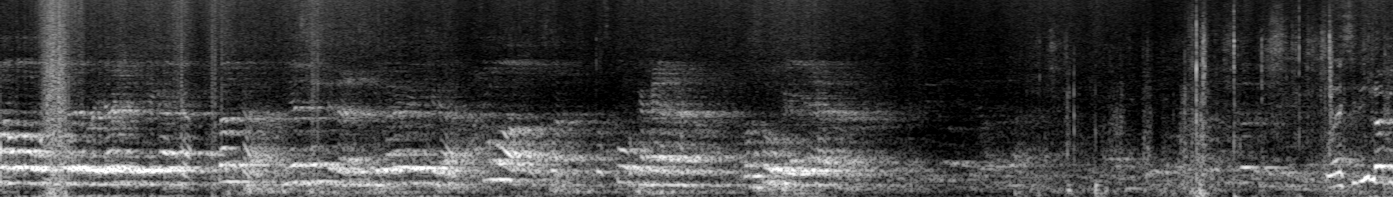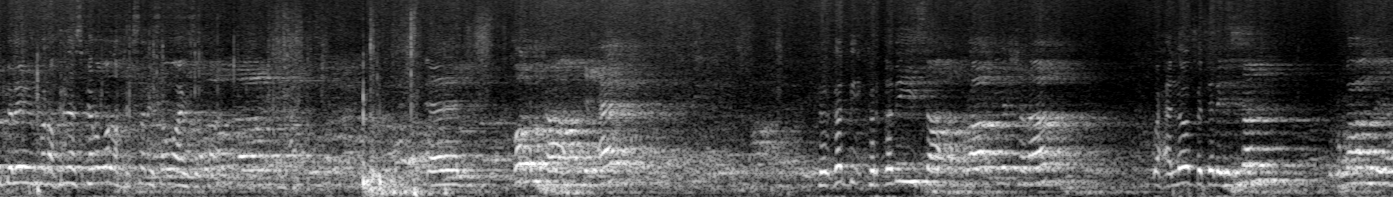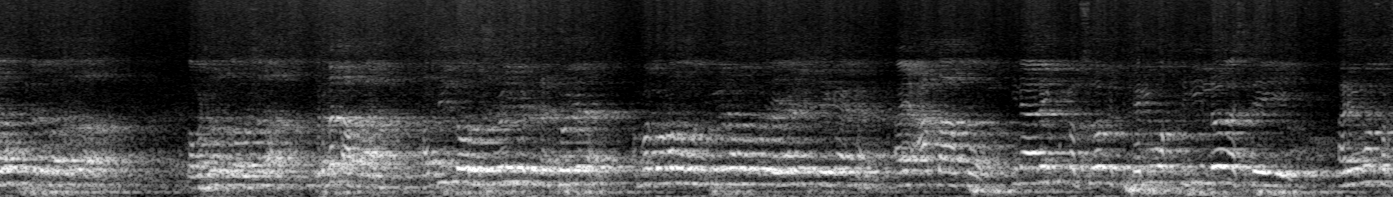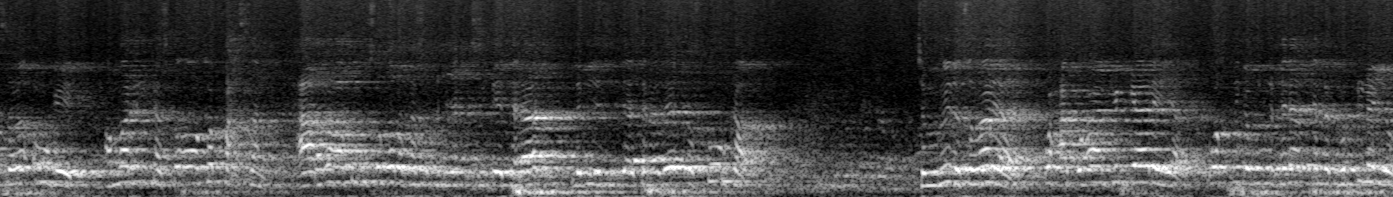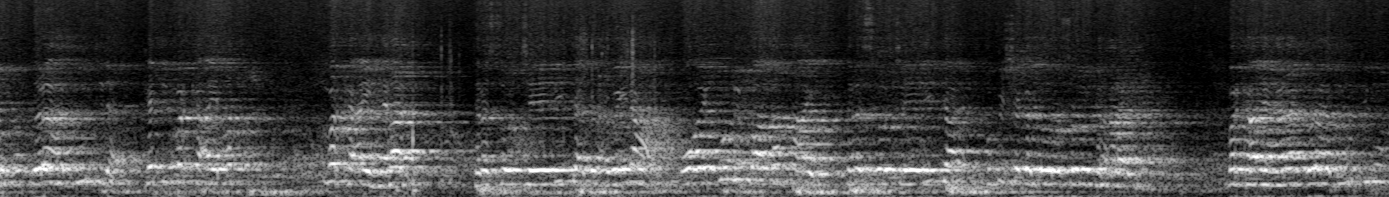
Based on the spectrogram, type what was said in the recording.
xubnaha golada wakiilada golayaasha deegaanka dalka iyo saddexda xisbigareed ee jira si waafaqsan dastuurka xeerka dastuurka iyo xeerka waa sidii loo bedelay madaxweynaha asteeyey arrimo farsamo awgeed ama rin kasta oo ka baxsan xaaladaha ku kusan qodobka saddex iyo siddeetanaad labiyo siddeetanaad ee dastuurka jamhuuriyadda soomaaliya waxaa go'aan ka gaadhaya wakhtiga mudaxiraadka la kordhinayo golaha guurtida kadib marka ay marka ay helaan tala soo jeedinta madaxweynaha oo ay ku dhifaadan tahay tala soo jeedinta kubishaga doorashooyinka qaranka marka ay helaan golaha guurtigu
